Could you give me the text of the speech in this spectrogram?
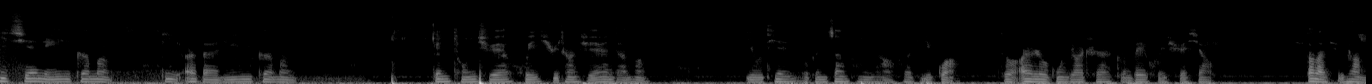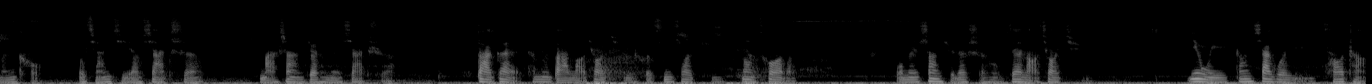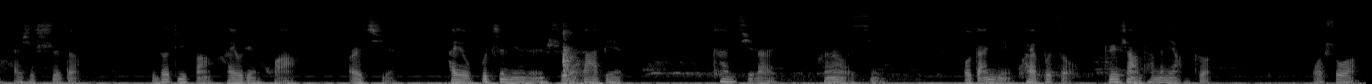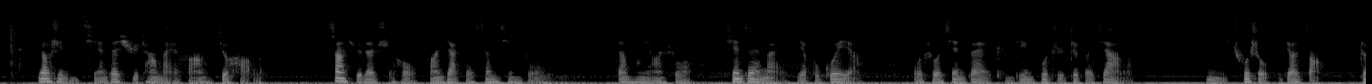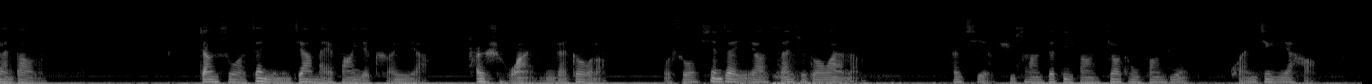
一千零一个梦，第二百零一个梦，跟同学回许昌学院的梦。有天，我跟张鹏阳和李广坐二路公交车准备回学校。到了学校门口，我想起要下车，马上叫他们下车。大概他们把老校区和新校区弄错了。我们上学的时候在老校区，因为刚下过雨，操场还是湿的。有的地方还有点滑，而且还有不知名人士的大便，看起来很恶心。我赶紧快步走，追上他们两个。我说：“要是以前在许昌买房就好了，上学的时候房价才三千多。”张鹏阳说：“现在买也不贵呀。”我说：“现在肯定不止这个价了。”你出手比较早，赚到了。张说：“在你们家买房也可以啊，二十万应该够了。”我说：“现在也要三十多万了，而且许昌这地方交通方便，环境也好，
